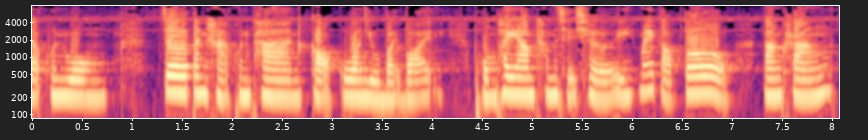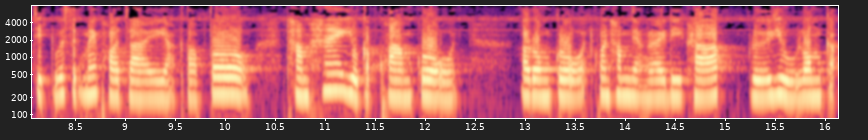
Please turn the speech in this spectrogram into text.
จากคุณวง เจอปัญหาคนพาลก่อกวนอยู่บ่อยๆ ผมพยายามทำเฉยๆ ไม่ตอบโต้ บางครั้งจิตรู้สึกไม่พอใจ อยากตอบโต้ทำให้อยู่กับความโกรธ อารมณ์โกรธควรทำอย่างไรดีครับ หรืออยู่ลมกับ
